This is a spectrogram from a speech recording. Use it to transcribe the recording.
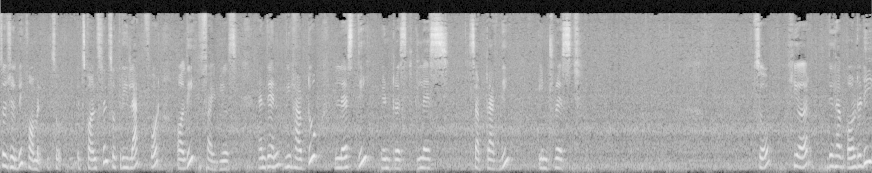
So it will be common. So it's constant. So 3 lakh for all the 5 years and then we have to less the interest less subtract the interest. So here they have already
